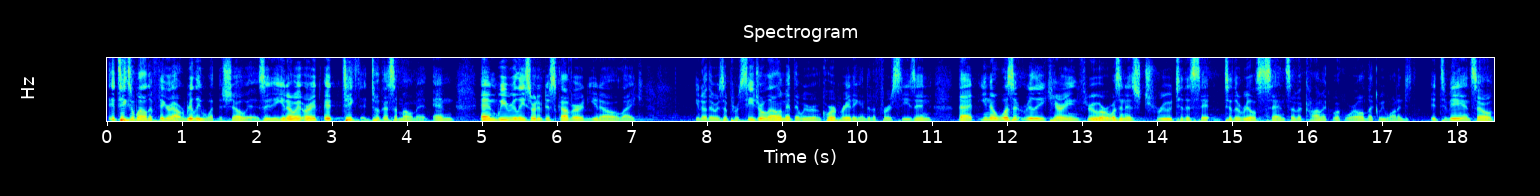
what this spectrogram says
it, takes a while to figure out really what the show is. You know, or it, it takes it took us a moment, and and we really sort of discovered, you know, like you know, there was a procedural element that we were incorporating into the first season that you know wasn't really carrying through or wasn't as true to the to the real sense of a comic book world like we wanted it to be, and so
